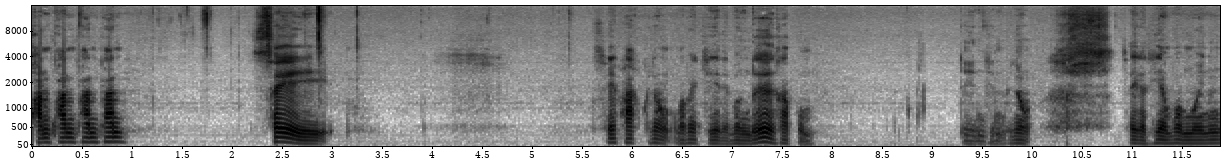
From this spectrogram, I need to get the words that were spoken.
พันพันพันพันเซ่เซ่พักพี่น้องมาแม่เคแต่เบิ่งเด้อครับ ผมเดินกินพี่น้องใส่กระเทียมพร้อมหน่อยหนึง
